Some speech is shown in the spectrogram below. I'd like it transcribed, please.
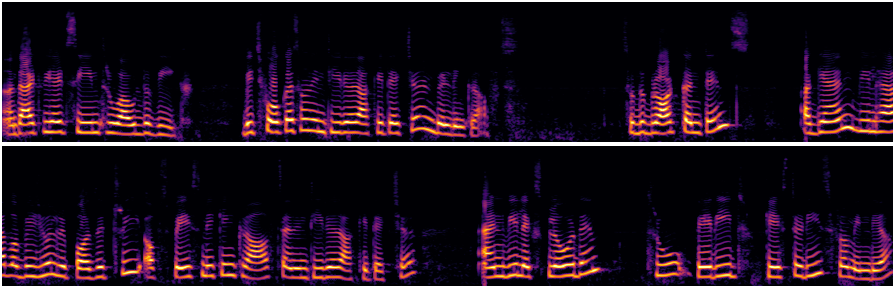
uh, that we had seen throughout the week which focus on interior architecture and building crafts. So the broad contents again we will have a visual repository of space making crafts and interior architecture and we will explore them through varied case studies from India.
